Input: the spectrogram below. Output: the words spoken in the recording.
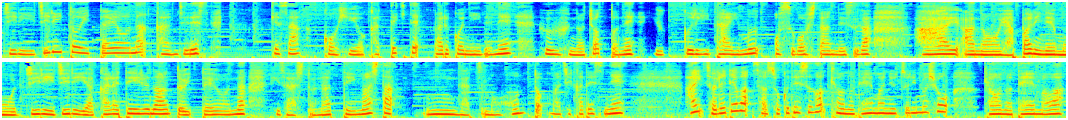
じりじりといったような感じです。今朝コーヒーを買ってきてバルコニーでね夫婦のちょっとねゆっくりタイムを過ごしたんですがはいあのやっぱりねもうじりじり焼かれているなといったような日差しとなっていました。うん夏もほんと間近ですね。はいそれでは早速ですが今日のテーマに移りましょう。今日のテーマは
